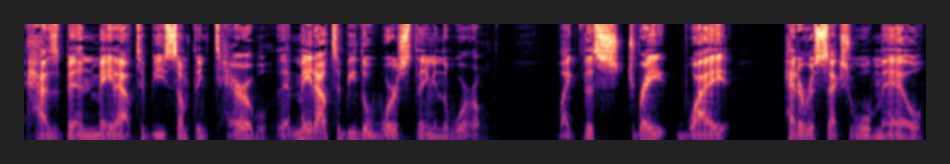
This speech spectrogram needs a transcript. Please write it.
has been made out to be something terrible, that made out to be the worst thing in the world. Like the straight white heterosexual male.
